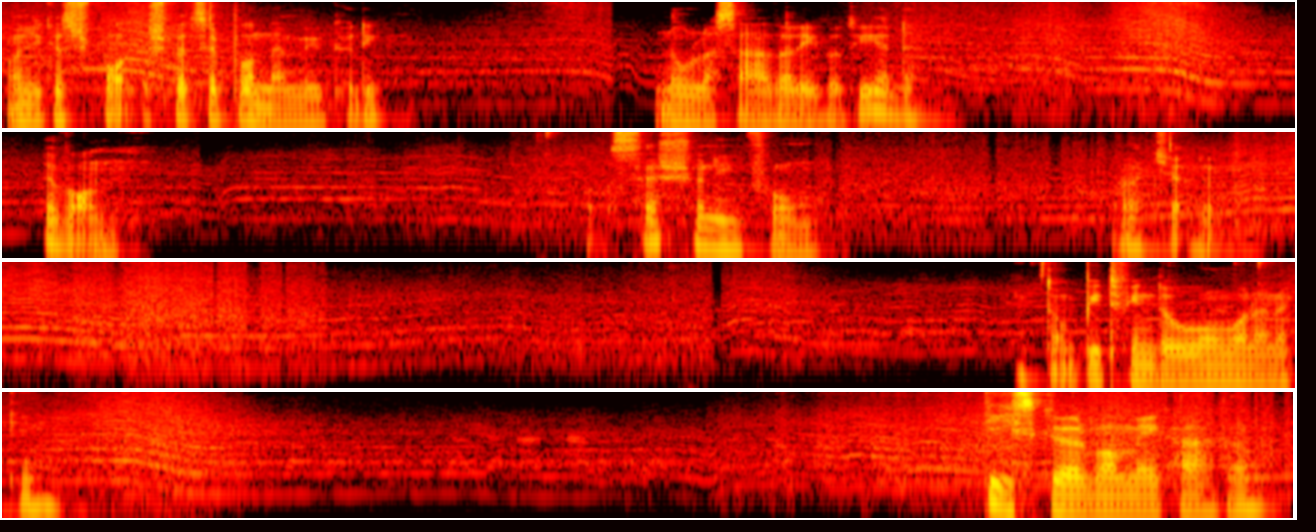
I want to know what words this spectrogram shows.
Mondjuk ez speciál pont nem működik. Nulla százalékot ír, de... De van. A session info. Látjátok? Nem tudom, pit van-e neki. 10 kör van még hátra.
